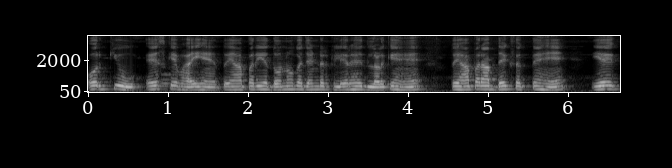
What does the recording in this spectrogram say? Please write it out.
और क्यू एस के भाई हैं तो यहाँ पर ये दोनों का जेंडर क्लियर है, लड़के हैं। तो यहाँ पर आप देख सकते हैं, ये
